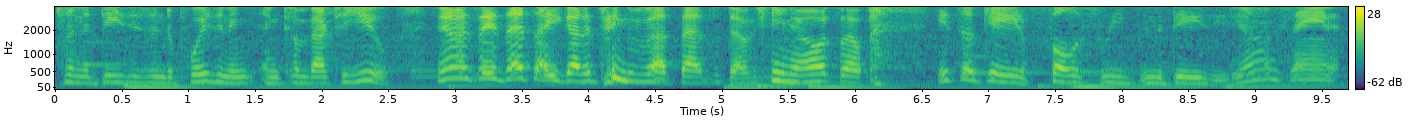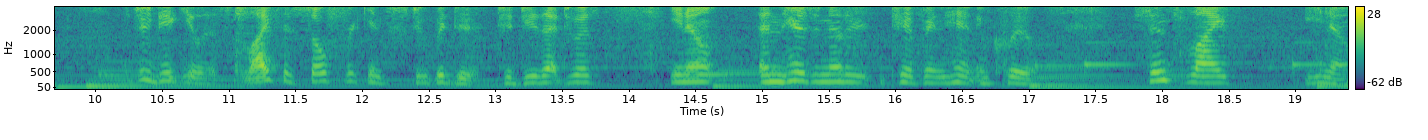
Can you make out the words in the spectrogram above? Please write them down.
turn the daisies into poison and, and come back to you. You know what I'm saying? That's how you gotta think about that stuff. You know, so it's okay to fall asleep in the daisies. You know what I'm saying? It's ridiculous. Life is so freaking stupid to, to do that to us. You know, and here's another tip and hint and clue since life, you know,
